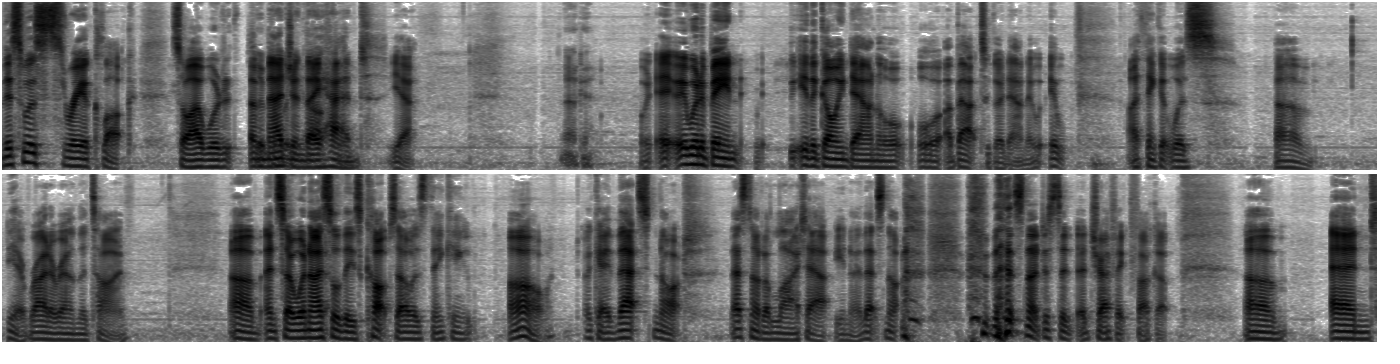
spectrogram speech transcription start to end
this was three o'clock, so I would probably imagine they had, yeah. Okay. It, it would have been either going down or, or about to go down. It, it I think it was, um, yeah, right around the time. Um, and so when I saw these cops, I was thinking, oh, okay, that's not that's not a light out. You know, that's not that's not just a, a traffic fuck up. Um, and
